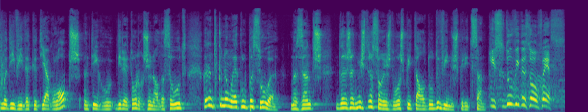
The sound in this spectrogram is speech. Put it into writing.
Uma dívida que Tiago Lopes, antigo diretor regional da saúde, garante que não é culpa sua, mas antes das administrações do Hospital do Divino Espírito Santo. E se dúvidas houvesse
